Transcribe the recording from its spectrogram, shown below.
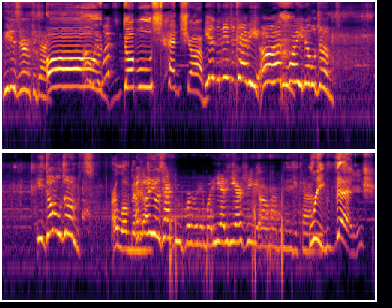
You deserve to die. Oh, wait, what? double headshot. He had the ninja tabi. Oh, that's why he double jumped. He double jumped. I love the I thought he was hacking for a second, but he had he actually um had the ninja tabi. Revenge.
